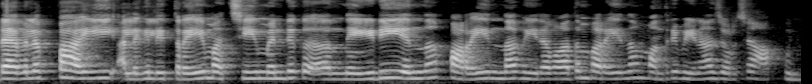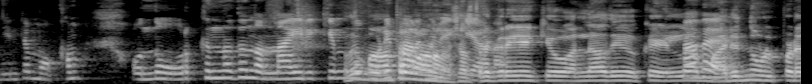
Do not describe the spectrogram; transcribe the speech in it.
ഡെവലപ്പായി അല്ലെങ്കിൽ ഇത്രയും അച്ചീവ്മെന്റ് നേടി എന്ന് പറയുന്ന വീരവാദം പറയുന്ന മന്ത്രി വീണ ജോർജ് ആ കുഞ്ഞിന്റെ മുഖം ഒന്ന് ഓർക്കുന്നത് നന്നായിരിക്കും ശസ്ത്രക്രിയക്കോ അല്ലാതെയോ ഒക്കെ ഉള്ള. മരുന്ന് ഉൾപ്പെടെ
